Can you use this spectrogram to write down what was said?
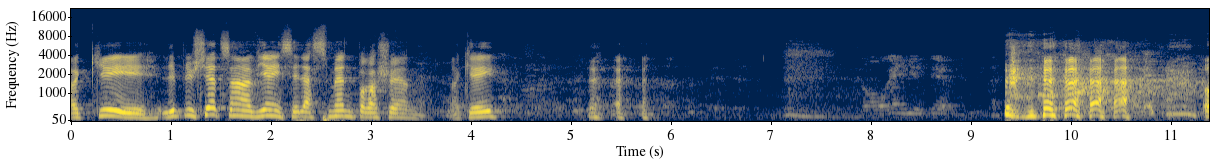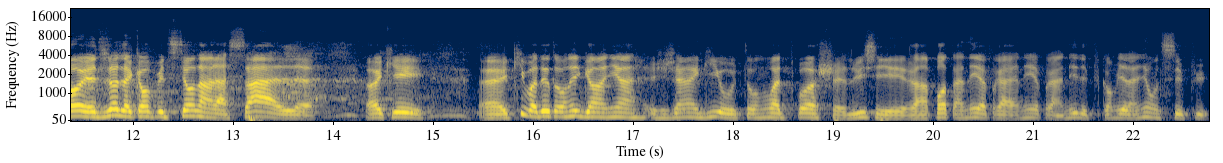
OK. L'épluchette s'en vient, c'est la semaine prochaine. OK? oh, il y a déjà de la compétition dans la salle. OK? Euh, qui va détourner le gagnant? Jean-Guy au tournoi de poche. Lui, il remporte année après année après année. Depuis combien d'années, on ne sait plus.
